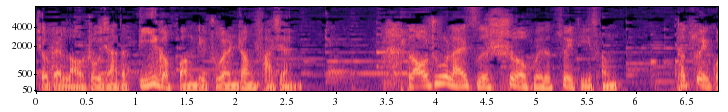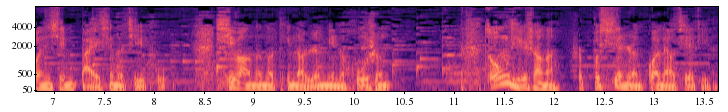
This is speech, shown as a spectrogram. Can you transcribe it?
就被老朱家的第一个皇帝朱元璋发现了。老朱来自社会的最底层，他最关心百姓的疾苦，希望能够听到人民的呼声。总体上啊，是不信任官僚阶级的。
